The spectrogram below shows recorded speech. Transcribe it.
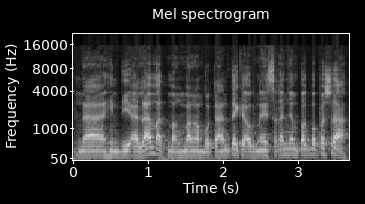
na hindi alam at mangmang ang botante kaugnay sa kanyang pagpapasya.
